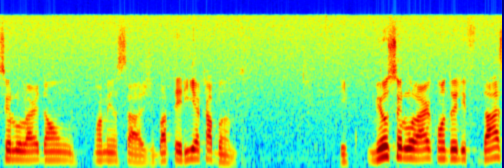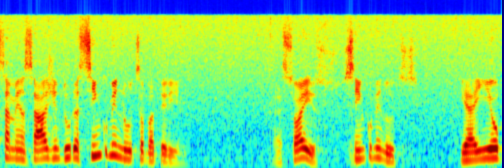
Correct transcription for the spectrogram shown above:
celular dá um, uma mensagem, bateria acabando. E meu celular, quando ele dá essa mensagem, dura 5 minutos a bateria. É só isso, 5 minutos. E aí eu,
